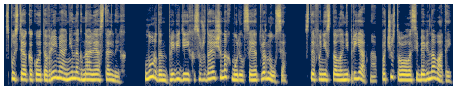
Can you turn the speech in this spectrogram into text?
Спустя какое-то время они нагнали остальных. Лурден при виде их осуждающе нахмурился и отвернулся. Стефани стало неприятно, почувствовала себя виноватой,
